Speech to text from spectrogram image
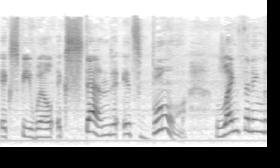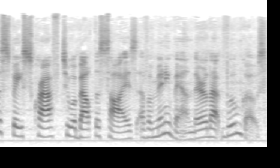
IXPE will extend its boom, lengthening the spacecraft to about the size of a minivan. There that boom goes.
